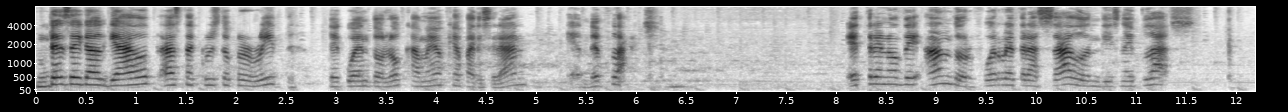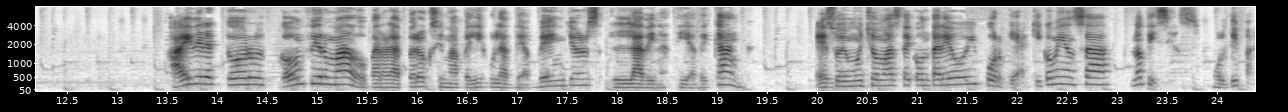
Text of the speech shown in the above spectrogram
Desde Gal Gadot hasta Christopher Reed, te cuento los cameos que aparecerán en The Flash. Estreno de Andor fue retrasado en Disney Plus. Hay director confirmado para la próxima película de Avengers, La Dinastía de Kang. Eso y mucho más te contaré hoy porque aquí comienza Noticias Multifan.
